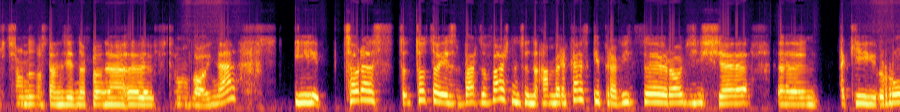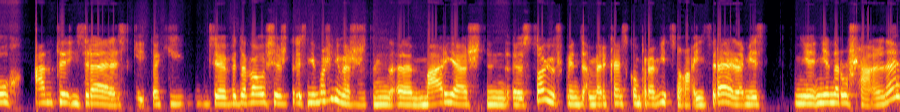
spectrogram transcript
wciągnął Stany Zjednoczone e, w tę wojnę. I coraz, to, to, co jest bardzo ważne, to na amerykańskiej prawicy rodzi się e, taki ruch antyizraelski, taki, gdzie wydawało się, że to jest niemożliwe, że ten e, mariaż, ten e, sojusz między amerykańską prawicą a Izraelem jest nie, nienaruszalny.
